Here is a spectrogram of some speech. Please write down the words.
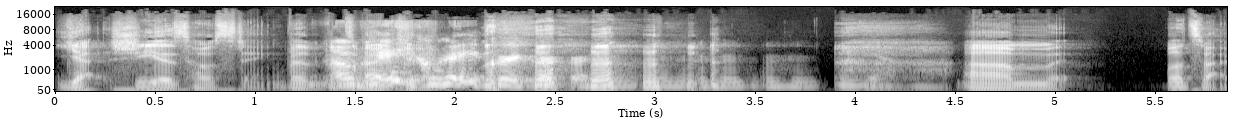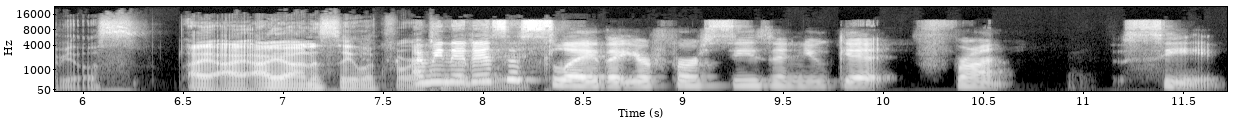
yeah, she is hosting. But but Okay, to great, great, great, great. Mhm, mhm, mhm. Yeah. Um, well, it's fabulous. I, I I honestly look forward. I mean, to it every a sleigh that your first season you get front seat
